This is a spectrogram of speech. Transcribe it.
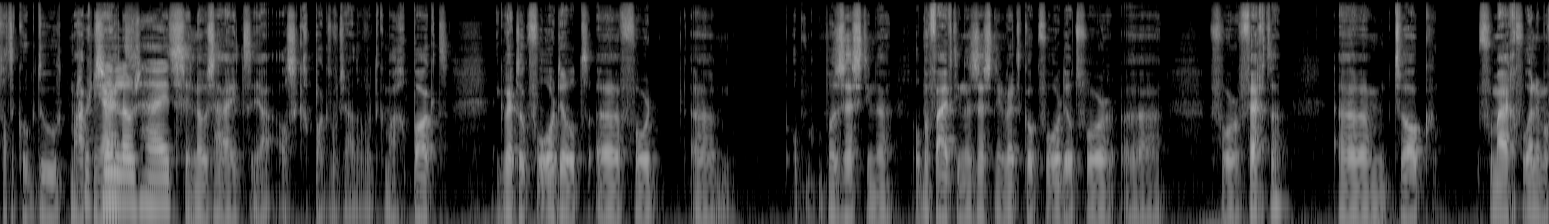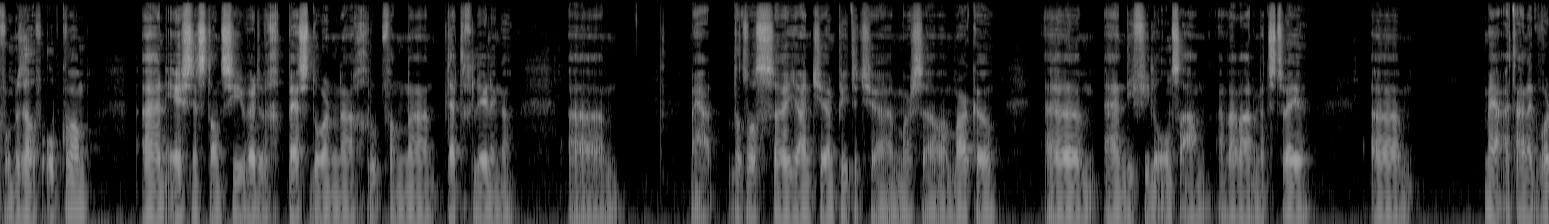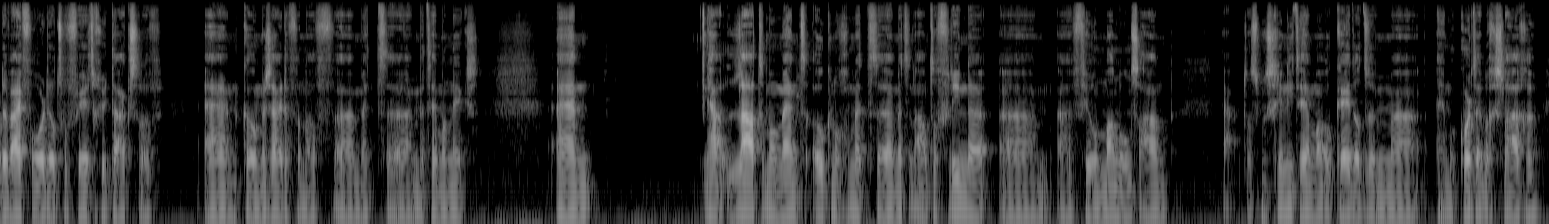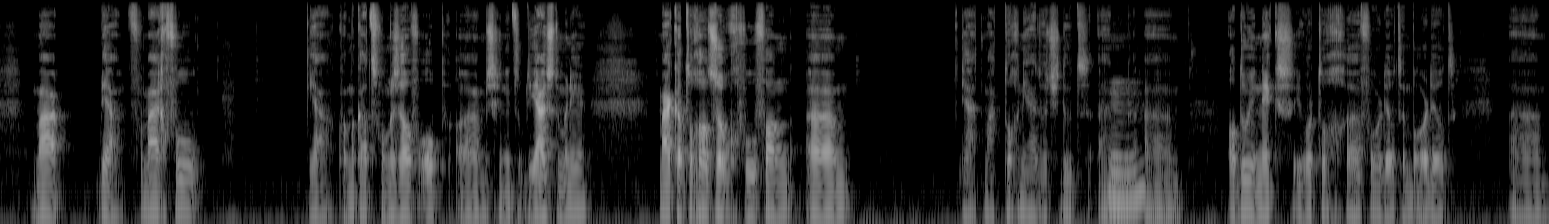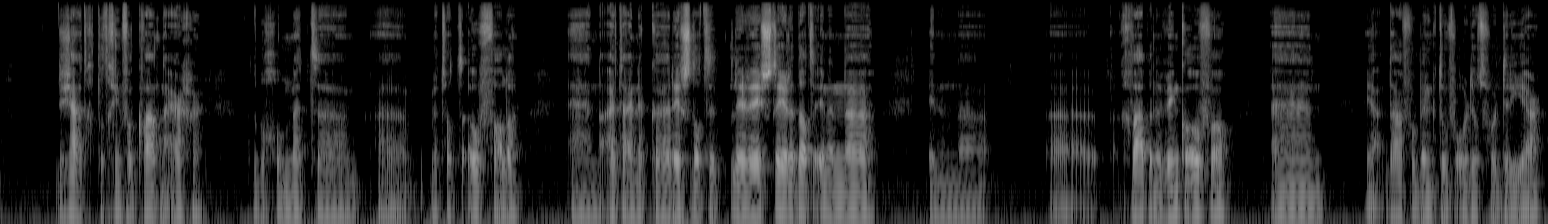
wat ik ook doe. Het maakt niet uit. zinloosheid. Zinloosheid. Ja, als ik gepakt word, ja, dan word ik maar gepakt. Ik werd ook veroordeeld eh, voor op, op mijn 16e, op mijn 15e en 16e werd ik ook veroordeeld voor, eh, voor vechten. Ehm, terwijl ik voor mijn gevoel alleen maar voor mezelf opkwam. Eh, in eerste instantie werden we gepest door een eh, groep van eh 30 leerlingen. Ehm, maar ja, dat was Jantje en Pietertje, Marcel en Marco. Ehm, en die vielen ons aan. En wij waren met z'n tweeën. Maar ja, uiteindelijk worden wij veroordeeld voor 40 uur taakstraf. En komen zij er vanaf met, met helemaal niks. En ja, later moment ook nog met, eh, met een aantal vrienden ehm, eh, viel een man ons aan. Ja, het was misschien niet helemaal oké dat we hem eh, helemaal kort hebben geslagen. Maar ja, voor mijn gevoel ja, kwam ik altijd voor mezelf op. Misschien niet op de juiste manier. Maar ik had toch al zo'n gevoel van... ehm, ja, het maakt toch niet uit wat je doet. En, Mhm. ehm, al doe je niks, je wordt toch eh veroordeeld en beoordeeld. Dus ja, dat, dat ging van kwaad naar erger. Dat begon met, met wat overvallen. En uiteindelijk eh, resulteerde, dat in een, eh, in een eh, gewapende winkeloverval. En ja, daarvoor ben ik toen veroordeeld voor drie jaar.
